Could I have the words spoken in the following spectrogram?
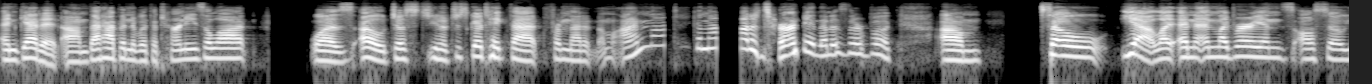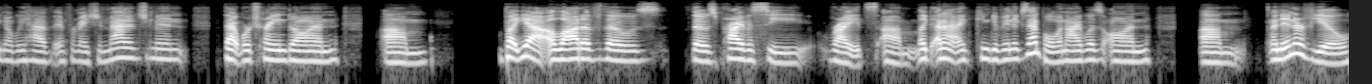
and get it. Um, that happened with attorneys a lot. Was oh, just you know, just go take that from that. I'm, I'm not taking that not attorney. That is their book. Um, so yeah, like and and librarians also, you know, we have information management that we're trained on. Um, but yeah, a lot of those those privacy rights, um, like, and I can give you an example. When I was on um, an interview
